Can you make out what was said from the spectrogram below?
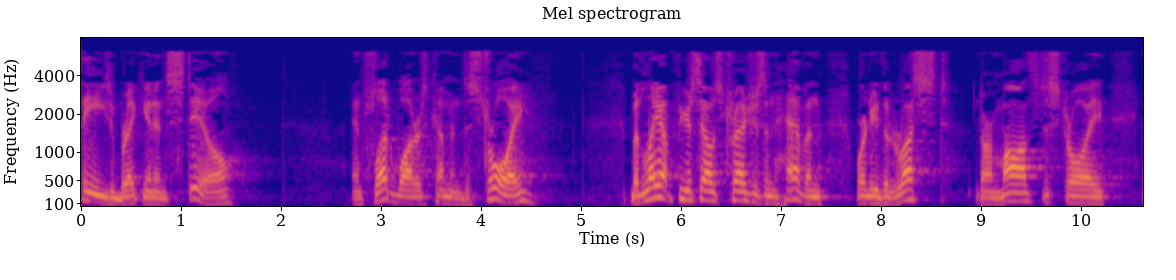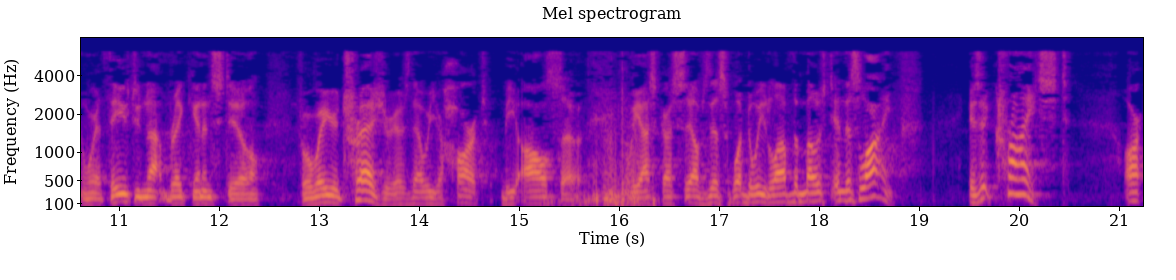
thieves break in and steal, and floodwaters come and destroy. But lay up for yourselves treasures in heaven, where neither rust nor moths destroy, and where thieves do not break in and steal. For where your treasure is, there will your heart be also. We ask ourselves this, what do we love the most in this life? Is it Christ? Or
